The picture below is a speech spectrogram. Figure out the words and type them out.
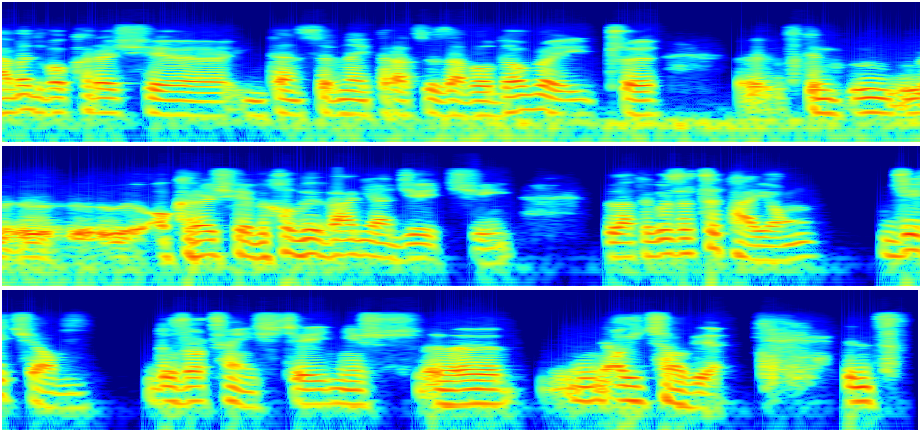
nawet w okresie intensywnej pracy zawodowej czy w tym mm, okresie wychowywania dzieci, dlatego że czytają dzieciom dużo częściej niż e, ojcowie. Więc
